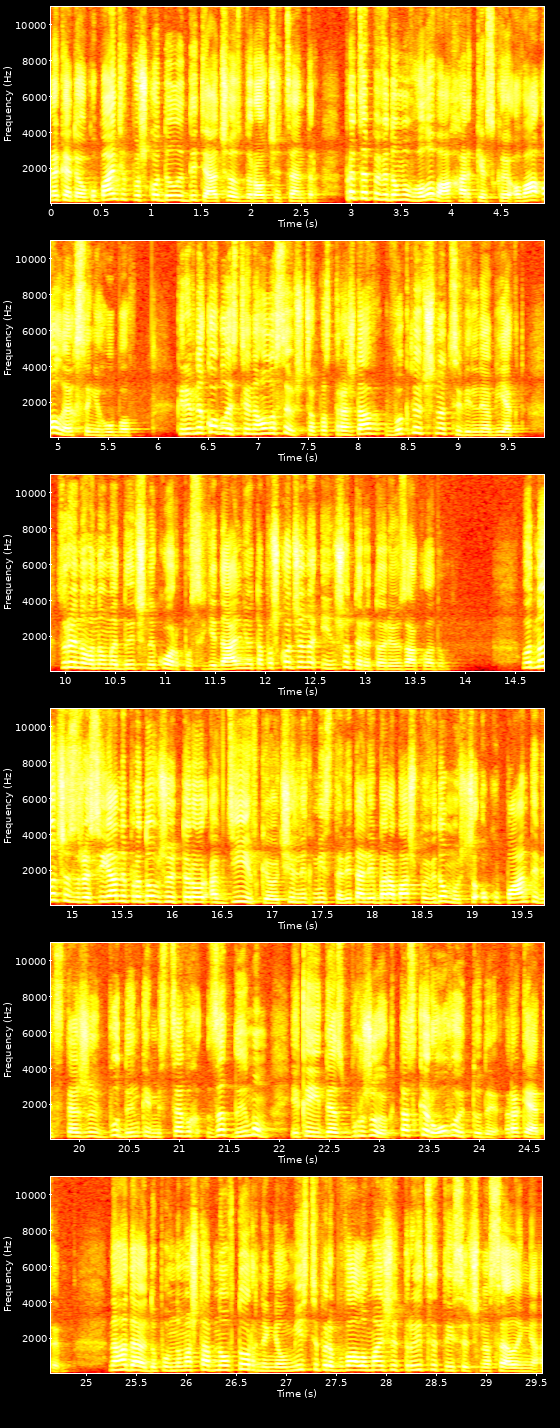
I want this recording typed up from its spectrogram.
Ракети окупантів пошкодили дитячий оздоровчий центр. Про це повідомив голова Харківської ОВА Олег Синігубов. Керівник області наголосив, що постраждав виключно цивільний об'єкт. Зруйновано медичний корпус, їдальню та пошкоджено іншу територію закладу. Водночас росіяни продовжують терор Авдіївки. Очільник міста Віталій Барабаш повідомив, що окупанти відстежують будинки місцевих за димом, який йде з буржуйок, та скеровують туди ракети. Нагадаю, до повномасштабного вторгнення у місті перебувало майже 30 тисяч населення.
